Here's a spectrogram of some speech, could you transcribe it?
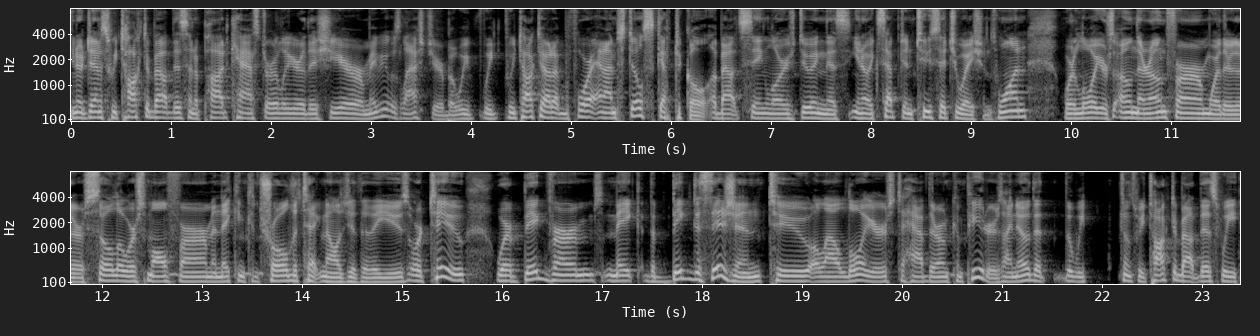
You know, Dennis, we talked about this in a podcast earlier this year, or maybe it was last year, but we we we talked about it before, and I'm still skeptical about seeing lawyers doing this. You know, except in two situations: one, where lawyers own their own firm, whether they're a solo or small firm, and they can control the technology that they use; or two, where big firms make the big decision to allow lawyers to have their own computers. I know that that we since we talked about this, we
